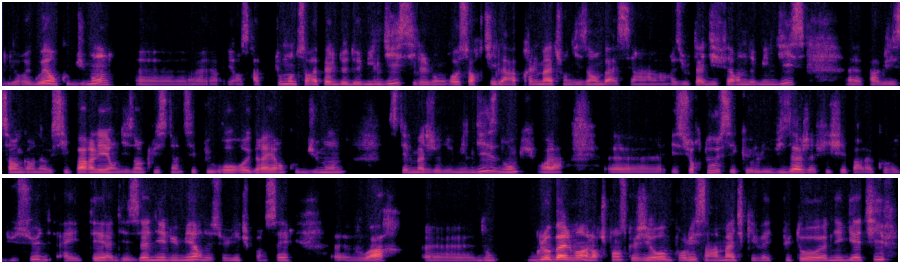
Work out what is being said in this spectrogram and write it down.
l'Uruguay en coupe du monde. Euh, on sera, tout le monde se rappelle de 2010. Ils l'ont ressorti là après le match en disant bah, c'est un résultat différent de 2010. Euh, Park Ji-sang en a aussi parlé en disant que lui c'était un de ses plus gros regrets en Coupe du Monde. C'était le match de 2010. Donc voilà. Euh, et surtout, c'est que le visage affiché par la Corée du Sud a été à des années-lumière de celui que je pensais voir. donc globalement, alors je pense que Jérôme, pour lui, c'est un match qui va être plutôt négatif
